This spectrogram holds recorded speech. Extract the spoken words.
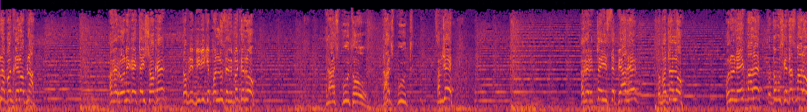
रोना बंद करो अपना। अगर रोने का इतना ही शौक है तो अपनी बीवी के पल्लू से लिपट कर रो। राजपूत हो, राजपूत, समझे? अगर इतना ही इससे प्यार है तो बदला लो। उन्होंने एक मारा तो तुम उसके दस मारो।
